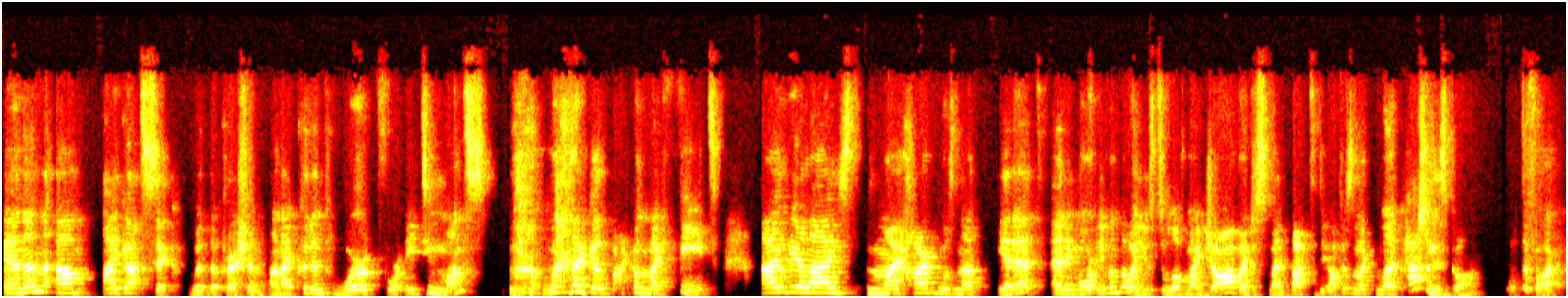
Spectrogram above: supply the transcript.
And then um, i got sick with depression and i couldn't work for 18 months when i got back on my feet I realized my heart was not in it anymore. Even though I used to love my job, I just went back to the office and like my passion is gone. What the fuck?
